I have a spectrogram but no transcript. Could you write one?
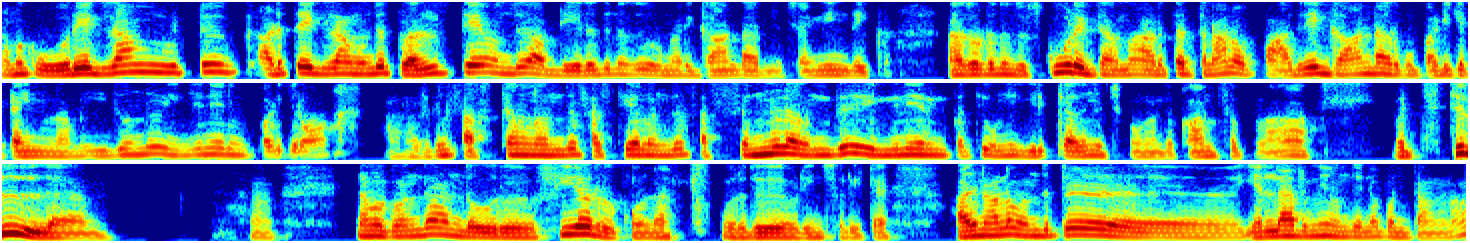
நமக்கு ஒரு எக்ஸாம் விட்டு அடுத்த எக்ஸாம் வந்து டுவெல்த்தே வந்து அப்படி எழுதுனது ஒரு மாதிரி காண்டா இருந்துச்சு. ஐ மீன் லைக் நான் சொல்றது இந்த ஸ்கூல் எக்ஸாம் அடுத்தடுத்த நாள் வைப்போம் அதுவே காண்டா இருக்கும் படிக்க டைம் இல்லாம. இது வந்து இன்ஜினியரிங் படிக்கிறோம். அதுக்கு ஃபர்ஸ்ட் டைம்ல வந்து ஃபர்ஸ்ட் இயர்ல இருந்து ஃபர்ஸ்ட் செம்ல வந்து இன்ஜினியரிங் பத்தி ஒன்றும் இருக்காதுன்னு வச்சுக்கோங்க அந்த கான்செப்ட்லாம் பட் ஸ்டில் நமக்கு வந்து அந்த ஒரு ஃபியர் இருக்கும்ல ஒரு இது அப்படின்னு சொல்லிட்டு. அதனால வந்துட்டு எல்லாருமே வந்து என்ன பண்ணிட்டாங்கன்னா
